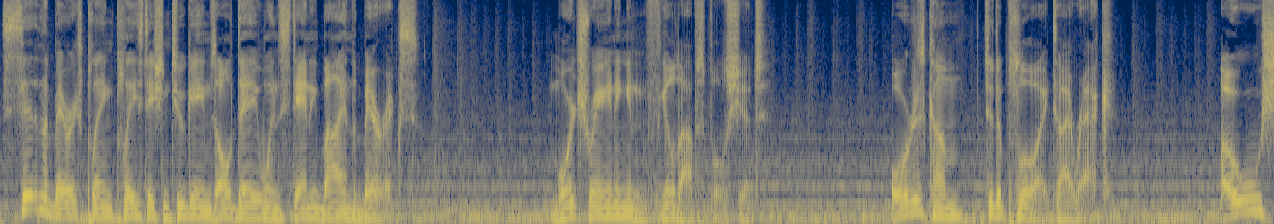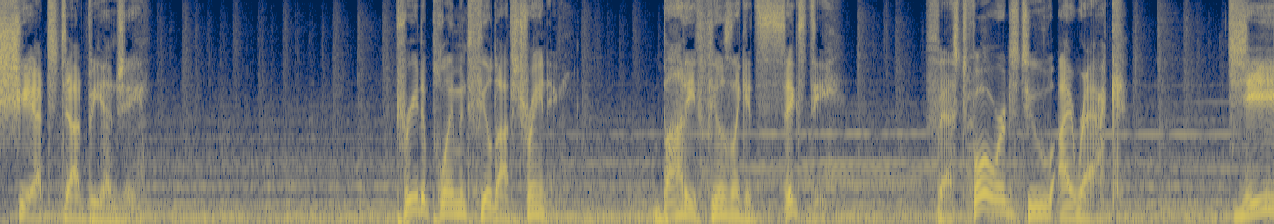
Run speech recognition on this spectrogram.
Sit in the barracks playing PlayStation 2 games all day when standing by in the barracks. More training and field ops bullshit. Orders come to deploy to Iraq. Oh shit.png. Pre deployment field ops training. Body feels like it's 60. Fast forward to Iraq. Jesus!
